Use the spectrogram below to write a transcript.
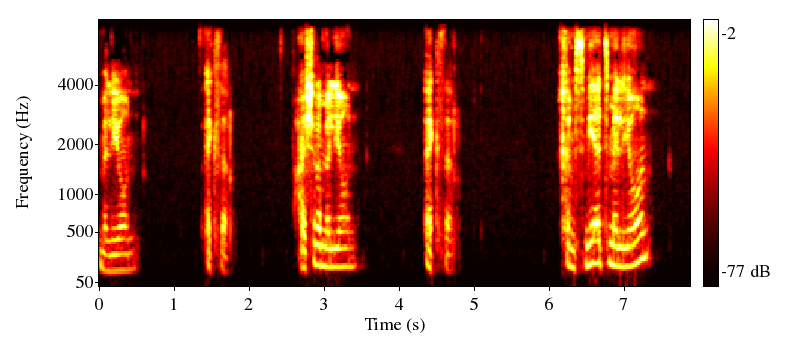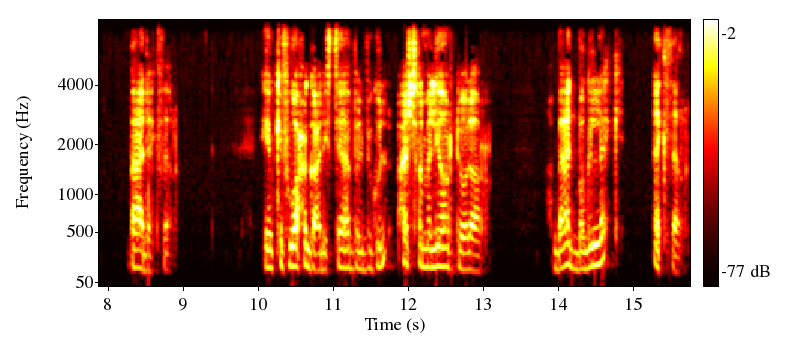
مليون؟ أكثر؟ عشرة مليون؟ أكثر؟ خمسمائة مليون؟ بعد أكثر يمكن في واحد قاعد يستهبل بيقول عشرة مليار دولار بعد بقول لك أكثر.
